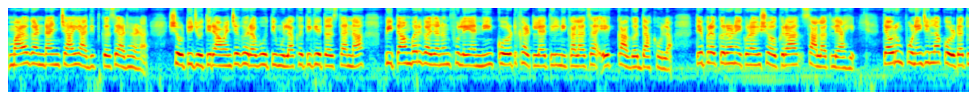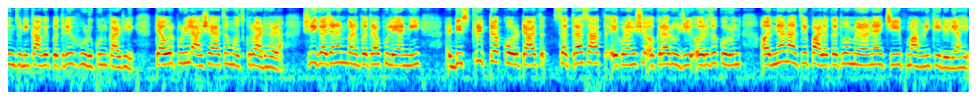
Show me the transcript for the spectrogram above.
माळगंडांच्या यादीत कसे आढळणार? शेवटी ज्योतिरावांच्या घराभोवती मुलाखती घेत असताना पितांबर गजानन फुले यांनी कोर्ट खटल्यातील निकालाचा एक कागद दाखवला. ते प्रकरण एकोणावीसशे अकरा सालातले आहे. त्यावरून पुणे जिल्हा कोर्टातून जुनी कागदपत्रे हुडकून काढली. त्यावर पुढील आशयाचा मजकूर आढळला. श्री गजानन गणपतराव फुले यांनी डिस्ट्रिक्ट कोर्टात सतरा सात एकोणीसशे अकरा रोजी अर्ज करून अज्ञानाचे पालकत्व मिळवण्याची मागणी केलेली आहे.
